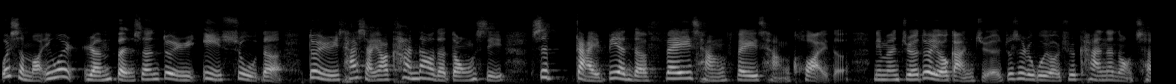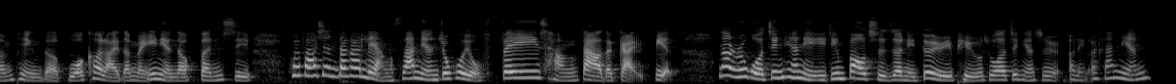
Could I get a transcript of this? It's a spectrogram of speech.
为什么？因为人本身对于艺术的，对于他想要看到的东西，是改变的非常非常快的。你们绝对有感觉，就是如果有去看那种成品的博客来的每一年的分析，会发现大概两三年就会有非常大的改变。那如果今天你已经保持着你对于，比如说今年是二零二三年，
